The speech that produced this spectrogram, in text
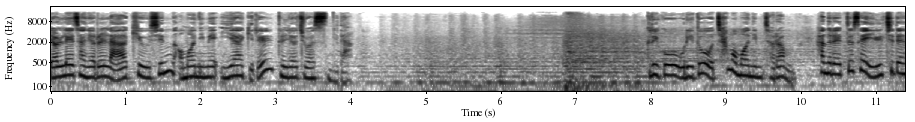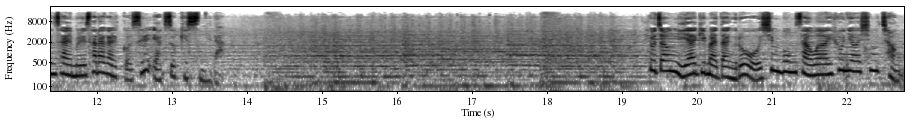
열네 자녀를 낳아 키우신 어머님의 이야기를 들려주었습니다. 그리고 우리도 참 어머님처럼 하늘의 뜻에 일치된 삶을 살아갈 것을 약속했습니다. 효정 이야기 마당으로 신봉사와 효녀 심청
